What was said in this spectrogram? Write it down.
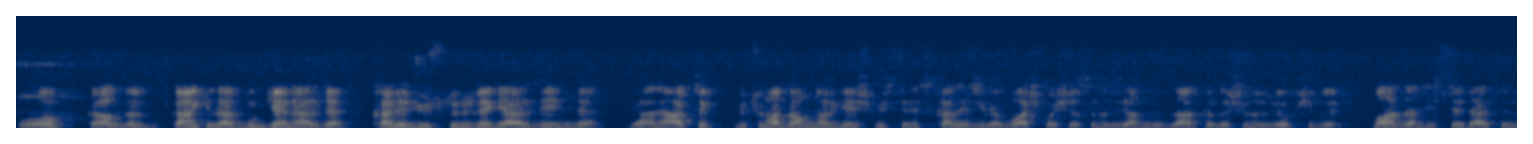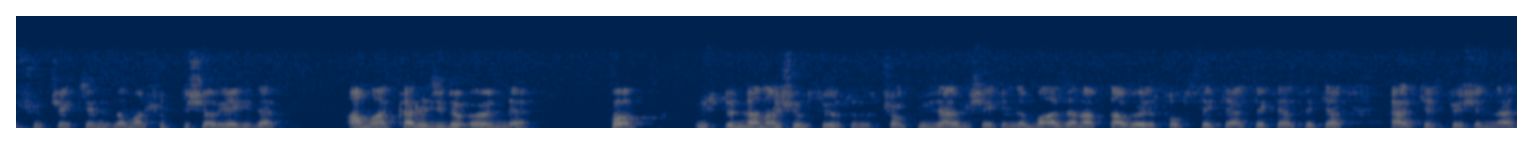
hop kaldırdık. Kankiler bu genelde kaleci üstünüze geldiğinde yani artık bütün adamları geçmişsiniz. Kaleciyle baş başasınız. Yanınızda arkadaşınız yok. Şimdi bazen hissedersiniz. Şut çekeceğiniz zaman şut dışarıya gider. Ama kaleci de önde. Hop üstünden aşırtıyorsunuz. Çok güzel bir şekilde. Bazen hatta böyle top seker seker seker. Herkes peşinden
